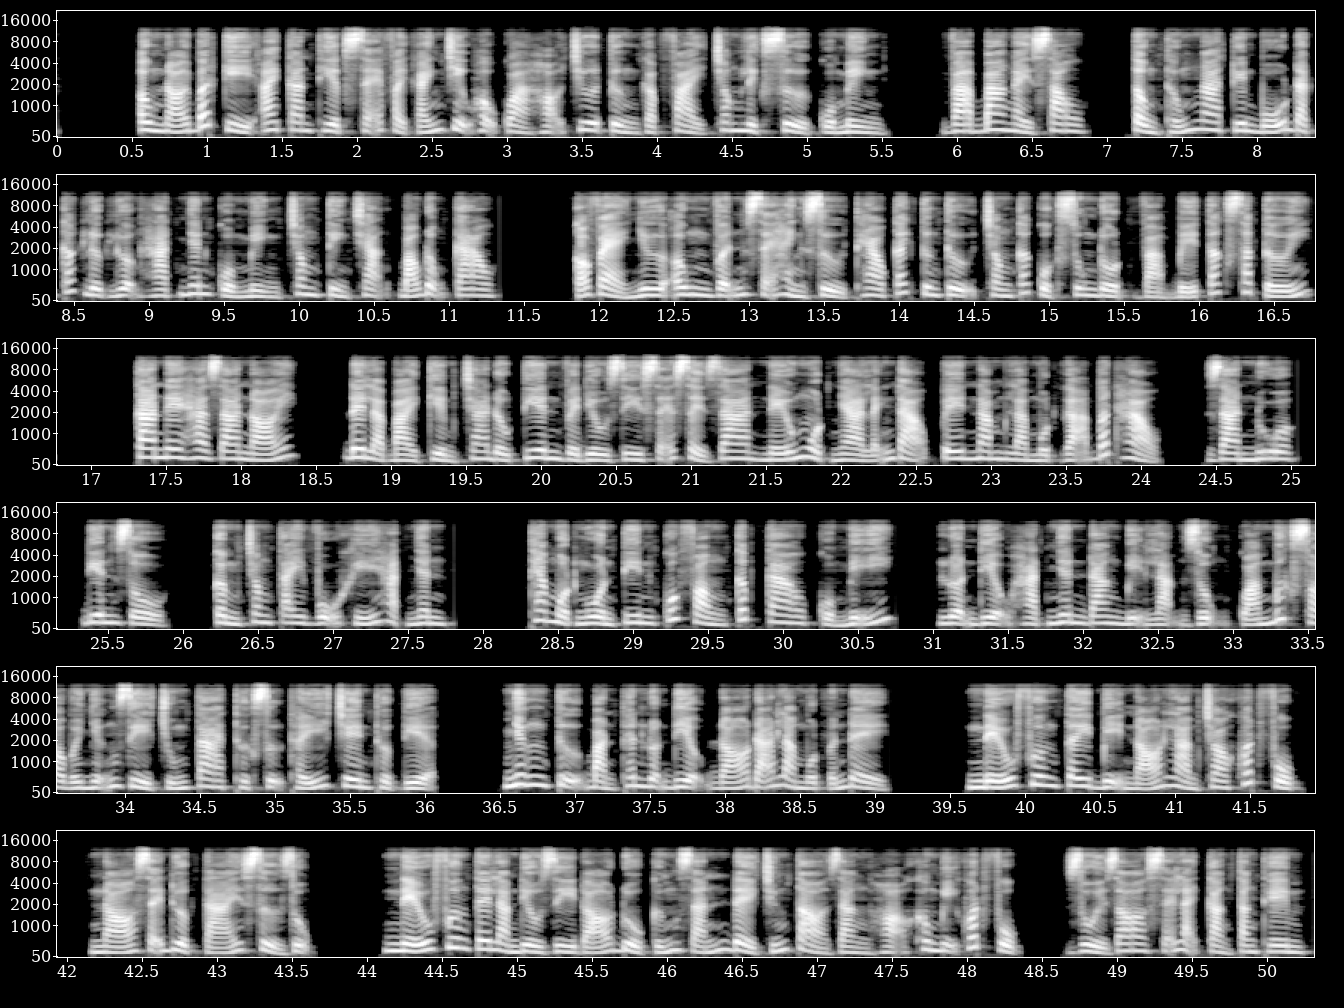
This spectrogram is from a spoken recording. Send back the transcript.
Ông nói bất kỳ ai can thiệp sẽ phải gánh chịu hậu quả họ chưa từng gặp phải trong lịch sử của mình. Và ba ngày sau, Tổng thống Nga tuyên bố đặt các lực lượng hạt nhân của mình trong tình trạng báo động cao. Có vẻ như ông vẫn sẽ hành xử theo cách tương tự trong các cuộc xung đột và bế tắc sắp tới. Kanehaza nói, đây là bài kiểm tra đầu tiên về điều gì sẽ xảy ra nếu một nhà lãnh đạo P5 là một gã bất hảo, gian nua, điên rồ, cầm trong tay vũ khí hạt nhân. Theo một nguồn tin quốc phòng cấp cao của Mỹ, luận điệu hạt nhân đang bị lạm dụng quá mức so với những gì chúng ta thực sự thấy trên thực địa. Nhưng tự bản thân luận điệu đó đã là một vấn đề. Nếu phương Tây bị nó làm cho khuất phục, nó sẽ được tái sử dụng. Nếu phương Tây làm điều gì đó đủ cứng rắn để chứng tỏ rằng họ không bị khuất phục, rủi ro sẽ lại càng tăng thêm.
